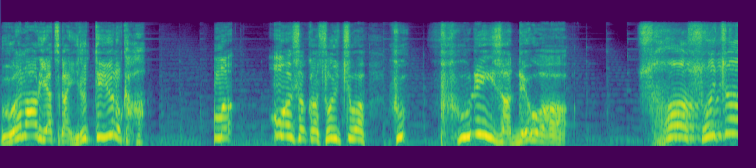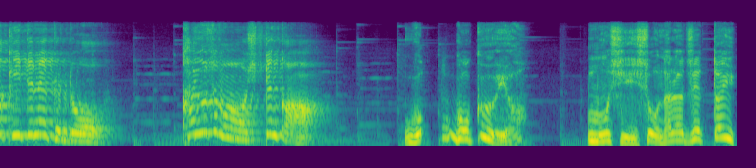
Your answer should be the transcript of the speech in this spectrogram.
上回る奴がいるっていうのかままさかそいつはフフリーザではさあそいつは聞いてねえけど海王様は知ってんかご悟空よもしそうなら絶対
